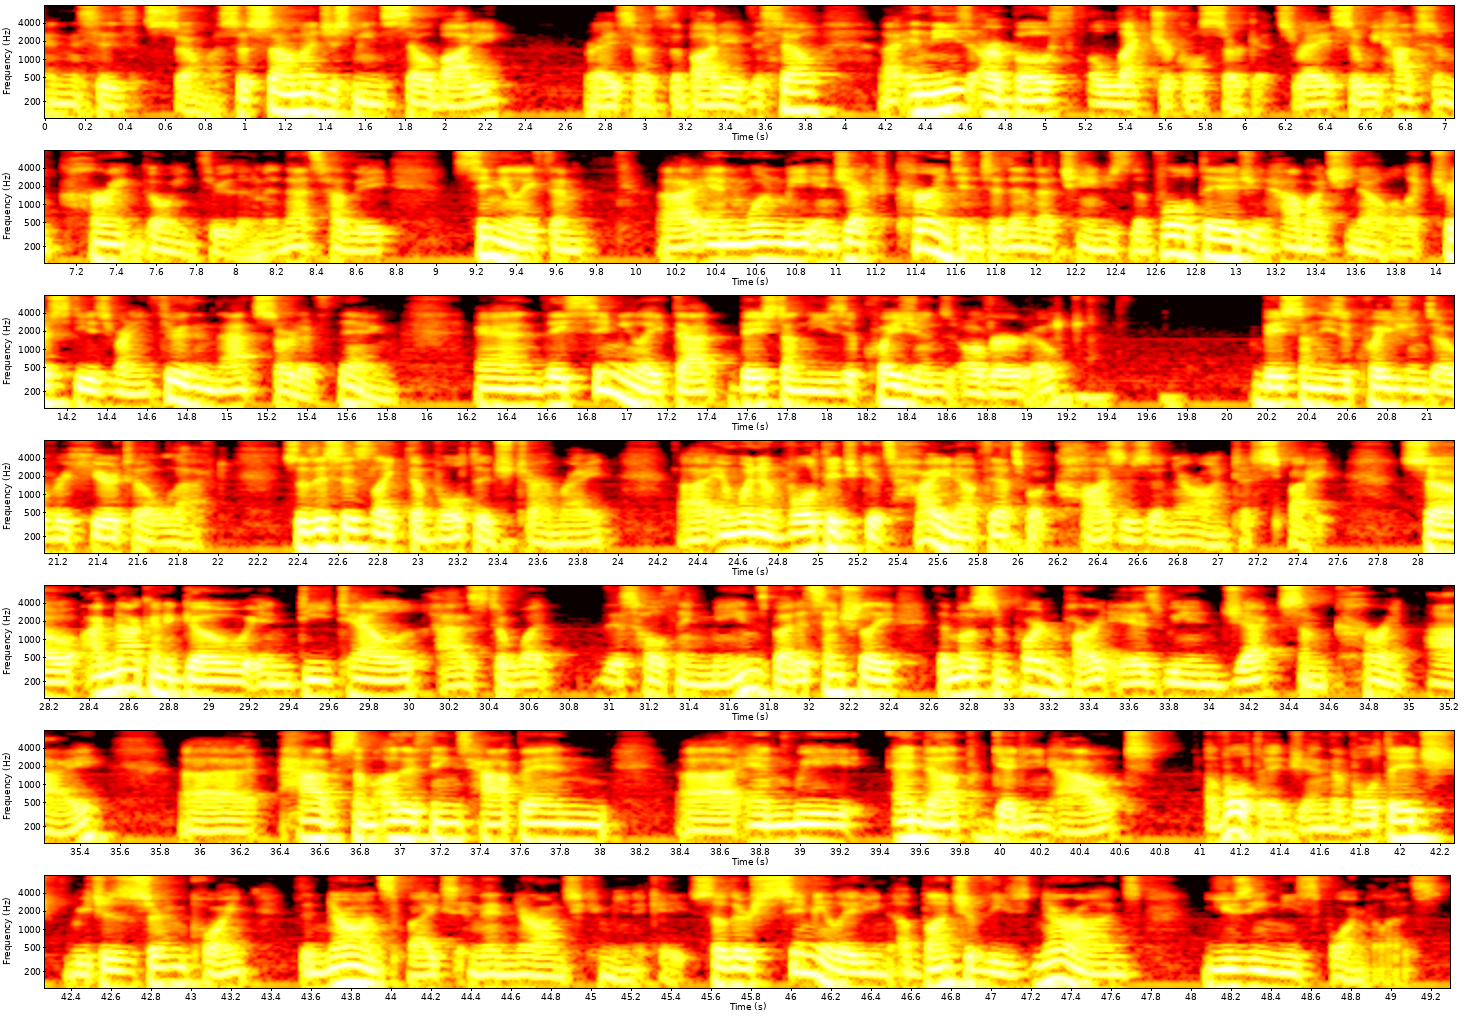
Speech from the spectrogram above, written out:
and this is soma. So soma just means cell body, right? So it's the body of the cell. Uh, and these are both electrical circuits, right? So we have some current going through them, and that's how they simulate them. Uh, and when we inject current into them, that changes the voltage and how much you know electricity is running through them, that sort of thing. And they simulate that based on these equations over, oh, based on these equations over here to the left. So this is like the voltage term, right? Uh, and when a voltage gets high enough, that's what causes a neuron to spike. So I'm not going to go in detail as to what this whole thing means, but essentially the most important part is we inject some current I, uh, have some other things happen, uh, and we end up getting out a voltage. And the voltage reaches a certain point, the neuron spikes, and then neurons communicate. So they're simulating a bunch of these neurons using these formulas.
